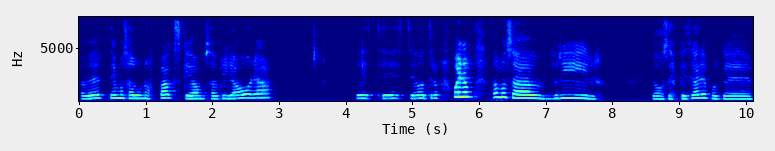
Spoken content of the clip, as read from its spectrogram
A ver, tenemos algunos packs que vamos a abrir ahora. Este, este, otro. Bueno, vamos a abrir los especiales porque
